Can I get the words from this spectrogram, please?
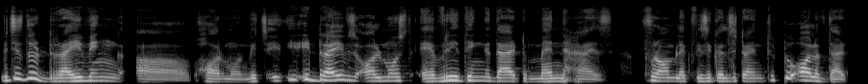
which is the driving uh, hormone, which it it drives almost everything that men has from like physical strength to all of that.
